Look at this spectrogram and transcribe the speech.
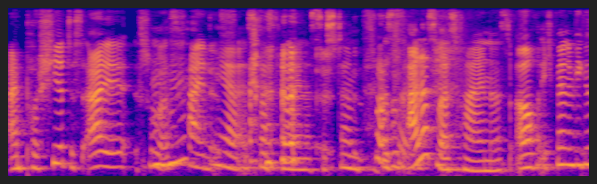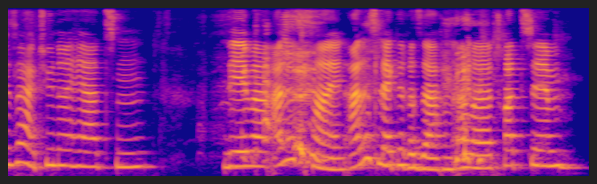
ein pochiertes Ei ist schon was Mhm. Feines. Ja, ist was Feines, das stimmt. Das ist was Das ist Feines. alles was Feines. Auch, ich finde, wie gesagt, Hühnerherzen, Leber, alles fein, alles leckere Sachen, aber trotzdem.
